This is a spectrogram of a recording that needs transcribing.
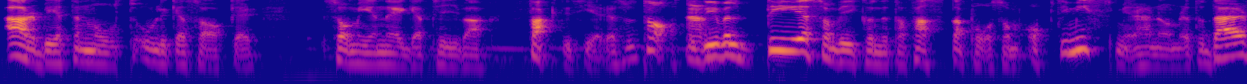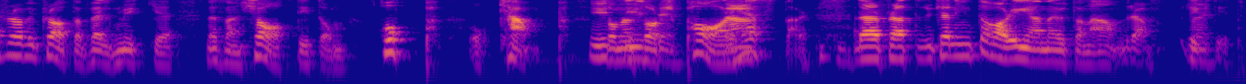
arbeten mot olika saker som är negativa faktiskt ger resultat. Och det är väl det som vi kunde ta fasta på som optimism i det här numret. Och därför har vi pratat väldigt mycket, nästan tjatigt, om hopp och kamp. Just som det, en just sorts det. parhästar. Därför att du kan inte ha det ena utan det andra. Riktigt.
